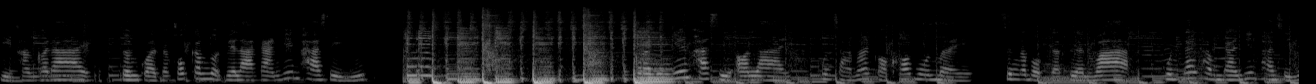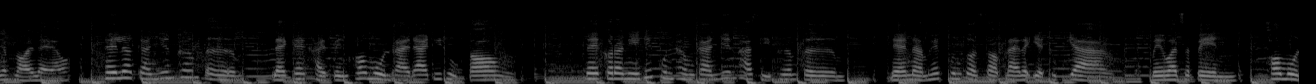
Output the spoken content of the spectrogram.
กี่ครั้งก็ได้ จนกว่าจะครบกำหนดเวลาการยื่นภาษีกรณียื่นภาษีออนไลน์ คุณสามารถกรอกข้อมูลใหม่ ซึ่งระบบจะเตือนว่า คุณได้ทำการยื่นภาษีเรียบร้อยแล้วให้เลือกการยื่นเพิ่มเติม และแก้ไขเป็นข้อมูลรายได้ที่ถูกต้อง ในกรณีที่คุณทำการยื่นภาษีเพิ่มเติม แนะนำให้คุณตรวจสอบรายละเอียดทุกอย่าง ไม่ว่าจะเป็น ข้อมูล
